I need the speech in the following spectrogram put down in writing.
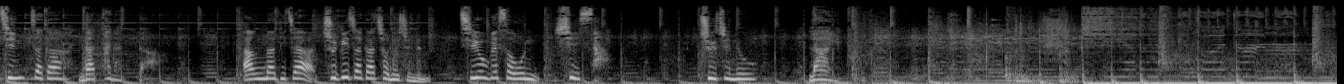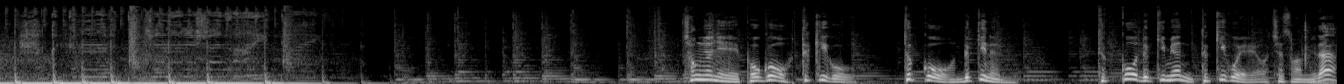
진짜가 나타났다. 악마 기자 주 기자가 전해주는 지옥에서 온 실사. 주진우 라이브. 청년이 보고 듣기고 듣고 느끼는 듣고 느끼면 듣기고예요. 죄송합니다.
